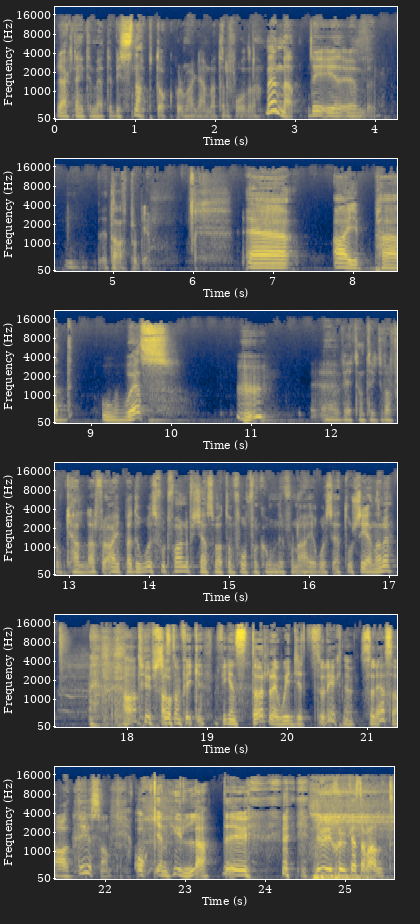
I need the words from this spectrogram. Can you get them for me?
Räkna inte med att det blir snabbt dock på de här gamla telefonerna. Men men, det är eh, ett annat problem. Eh, iPad OS. Jag vet inte riktigt varför de kallar för iPad OS fortfarande. För det känns som att de får funktioner från iOS ett år senare. Ja, typ fast så. de fick, fick en större widget-storlek nu. Så det är så. Ja, det är sant. Och en hylla. Det är ju det, är det sjukaste av allt.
